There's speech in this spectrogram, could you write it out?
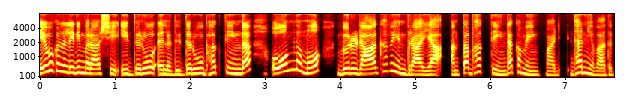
ಇವುಗಳಲ್ಲಿ ನಿಮ್ಮ ರಾಶಿ ಇದ್ದರೂ ಇಲ್ಲದಿದ್ದರೂ ಭಕ್ತಿಯಿಂದ ಓಂ ನಮೋ ಗುರು ರಾಘವೇಂದ್ರಾಯ ಅಂತ ಭಕ್ತಿಯಿಂದ ಕಮೆಂಟ್ ಮಾಡಿ. ಧನ್ಯವಾದಗಳು.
